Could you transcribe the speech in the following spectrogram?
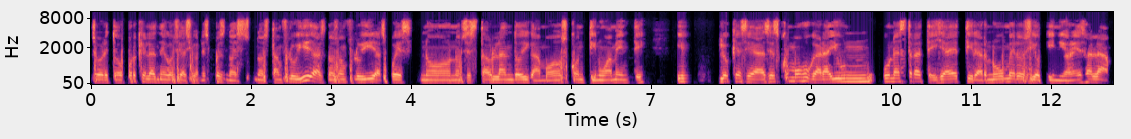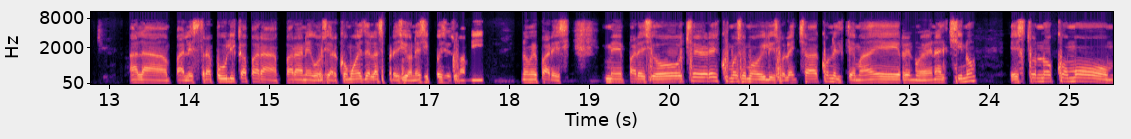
sobre todo porque las negociaciones pues no, es, no están fluidas, no son fluidas, pues no, no se está hablando, digamos, continuamente lo que se hace es como jugar hay un, una estrategia de tirar números y opiniones a la, a la palestra pública para, para negociar como desde las presiones y pues eso a mí no me parece. Me pareció chévere cómo se movilizó la hinchada con el tema de renueven al chino. Esto no como,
